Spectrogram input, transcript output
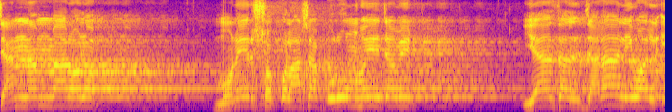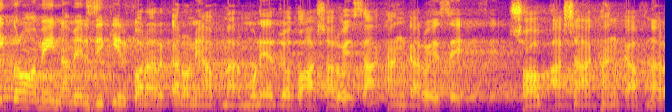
চার নাম্বার হলো। মনের সকল আশা পূরণ হয়ে যাবে। ইয়াজাল জালালি ওয়াল ইকরাম এই নামের জিকির করার কারণে আপনার মনের যত আশা রয়েছে, আকাঙ্ক্ষা রয়েছে, সব আশা, আকাঙ্ক্ষা আপনার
